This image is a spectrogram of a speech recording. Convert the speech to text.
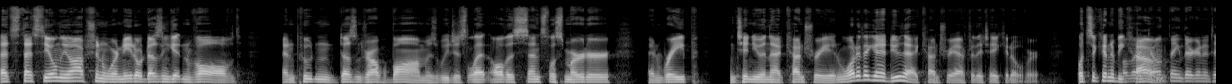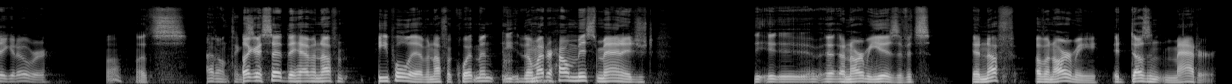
That's that's the only option where NATO doesn't get involved and Putin doesn't drop a bomb. Is we just let all this senseless murder and rape continue in that country. And what are they going to do that country after they take it over? What's it going to become? Well, I don't think they're going to take it over. Oh, that's I don't think like so. I said. They have enough people. They have enough equipment. No matter how mismanaged i- i- an army is, if it's enough of an army, it doesn't matter.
